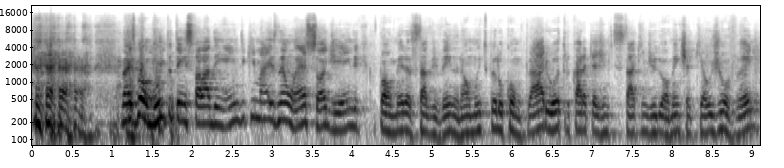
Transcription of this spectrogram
mas, bom, muito tem se falado em Hendrick, mas não é só de Hendrick que o Palmeiras está vivendo, não. Muito pelo contrário, outro cara que a gente destaca individualmente aqui é o Giovani,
